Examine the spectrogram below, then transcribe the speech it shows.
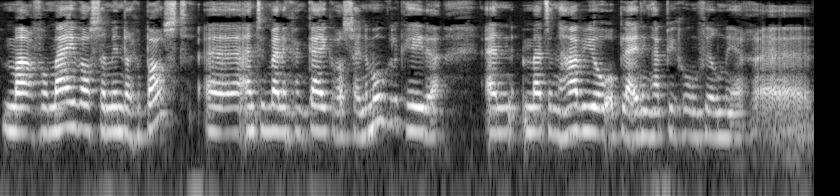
Maar voor mij was dat minder gepast. Eh, en toen ben ik gaan kijken wat zijn de mogelijkheden. En met een HBO-opleiding heb je gewoon veel meer eh,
